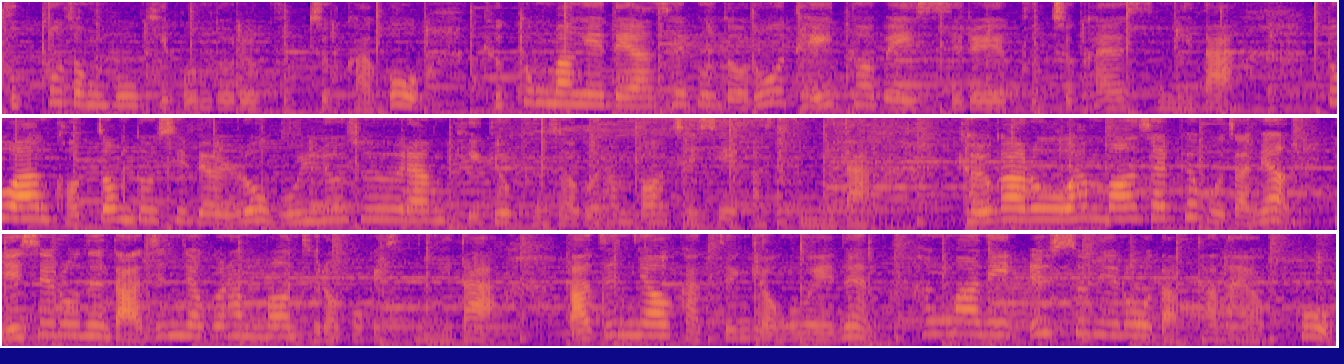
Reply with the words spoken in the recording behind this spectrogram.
국토 정보 기본도를 구축하고 교통망에 대한 세부도로 데이터베이스를 구축하였습니다. 또한 거점 도시별로 물류 수요량 비교 분석을 한번 제시해 봤습니다. 결과로 한번 살펴보자면 예시로는 낮은 역을 한번 들어보겠습니다. 낮은 역 같은 경우에는 항만이 1순위로 나타나였고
